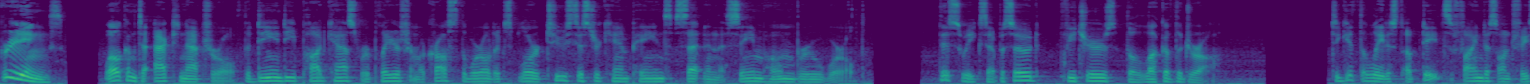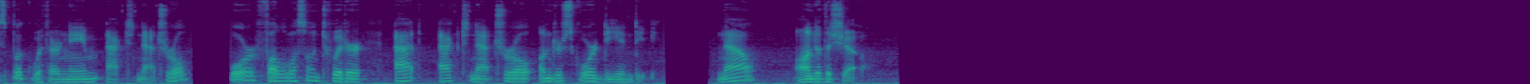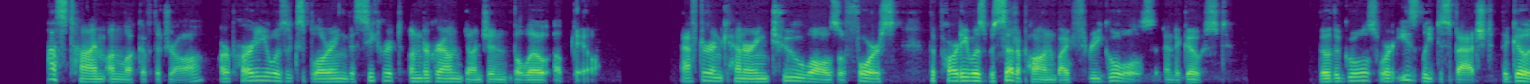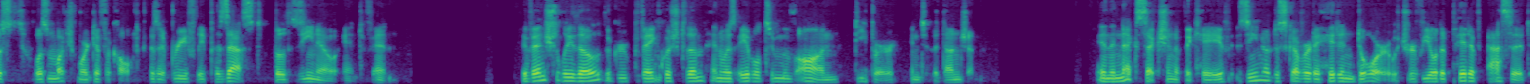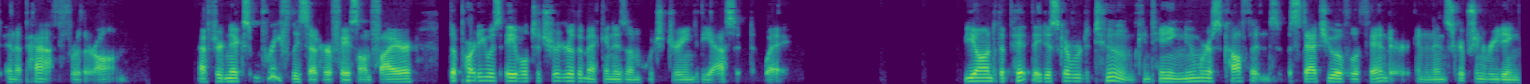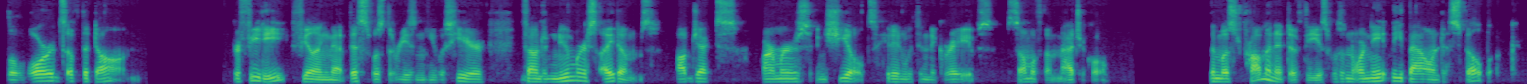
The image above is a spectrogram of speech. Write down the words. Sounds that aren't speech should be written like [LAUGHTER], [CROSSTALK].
Greetings! Welcome to Act Natural, the D&D podcast where players from across the world explore two sister campaigns set in the same homebrew world. This week's episode features The Luck of the Draw. To get the latest updates, find us on Facebook with our name Act Natural, or follow us on Twitter at ActNatural underscore D&D. Now, on to the show. Last time on Luck of the Draw, our party was exploring the secret underground dungeon below Updale. After encountering two walls of force, the party was beset upon by three ghouls and a ghost. Though the ghouls were easily dispatched, the ghost was much more difficult, as it briefly possessed both Zeno and Finn. Eventually, though, the group vanquished them and was able to move on deeper into the dungeon. In the next section of the cave, Zeno discovered a hidden door which revealed a pit of acid and a path further on. After Nyx briefly set her face on fire, the party was able to trigger the mechanism which drained the acid away. Beyond the pit, they discovered a tomb containing numerous coffins, a statue of Lathander, and an inscription reading, The Lords of the Dawn. Graffiti, feeling that this was the reason he was here, found numerous items, objects, armors, and shields hidden within the graves, some of them magical. The most prominent of these was an ornately bound spellbook.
